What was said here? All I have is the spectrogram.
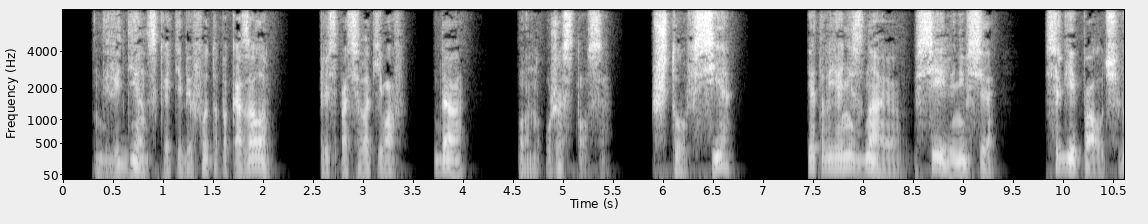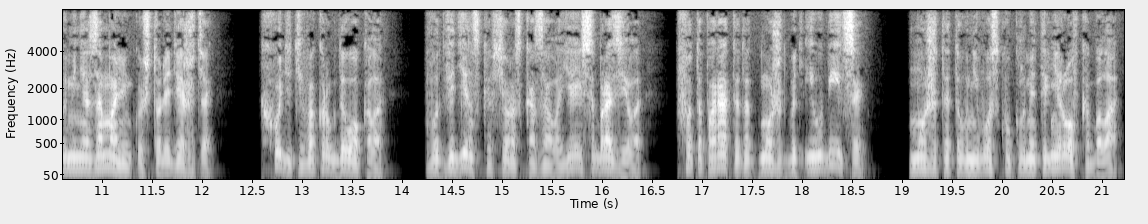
— Введенская тебе фото показала? — переспросил Акимов. — Да. Он ужаснулся. — Что, все? — Этого я не знаю, все или не все. Сергей Павлович, вы меня за маленькую, что ли, держите? Ходите вокруг да около. Вот Веденская все рассказала, я и сообразила. Фотоаппарат этот может быть и убийцы. Может, это у него с куклами тренировка была.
